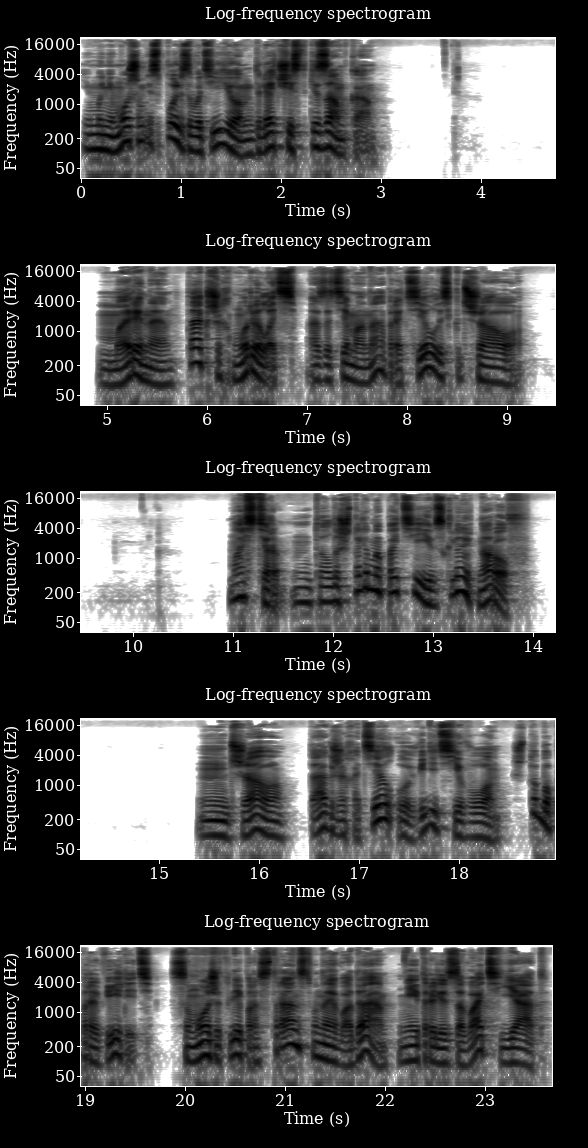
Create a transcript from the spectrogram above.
и мы не можем использовать ее для очистки замка. Мэрина также хмурилась, а затем она обратилась к Джао. «Мастер, должны ли мы пойти и взглянуть на ров?» Джао также хотел увидеть его, чтобы проверить, сможет ли пространственная вода нейтрализовать яд.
